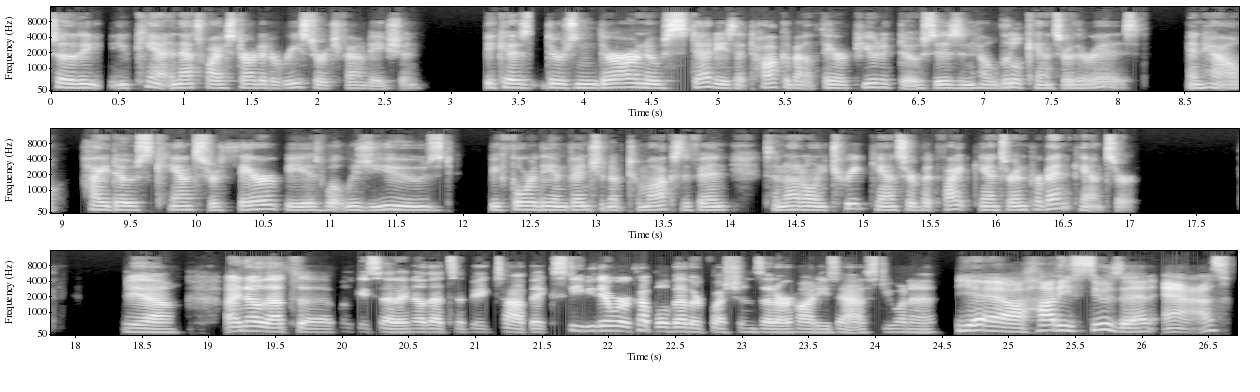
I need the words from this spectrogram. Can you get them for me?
So that you can't. And that's why I started a research foundation because there's there are no studies that talk about therapeutic doses and how little cancer there is and how high dose cancer therapy is what was used before the invention of tamoxifen to not only treat cancer but fight cancer and prevent cancer yeah i know that's a like i said i know that's a big topic stevie there were a couple of other questions that our hotties asked do you want to yeah hottie susan asked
